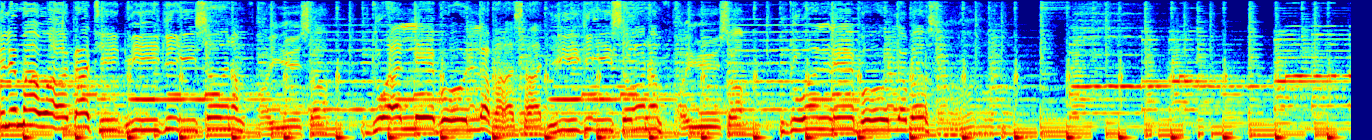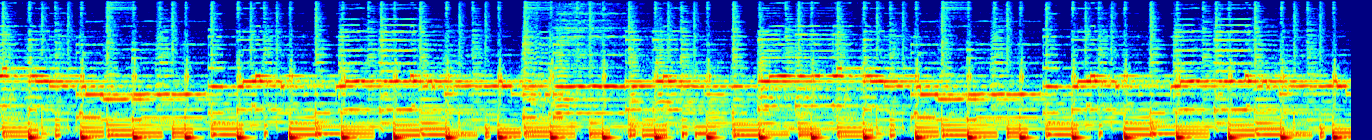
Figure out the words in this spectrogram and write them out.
ilma waaqaati dhiigi isaa nan fayyisa du'allee boolla baasa dhiigi isaa nan fayyisa du'allee boolla baasa.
